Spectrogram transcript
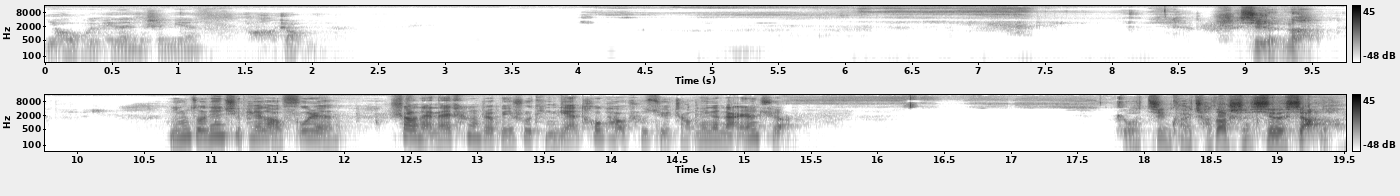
以后我会陪在你的身边，好好照顾你的。沈西人呢？您昨天去陪老夫人，少奶奶趁着别墅停电偷跑出去找那个男人去了。给我尽快查到沈西的下落。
